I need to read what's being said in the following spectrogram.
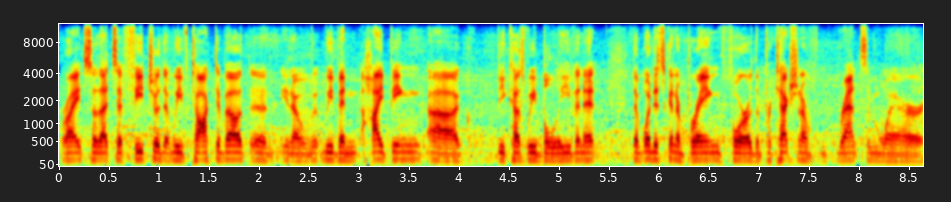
right? So that's a feature that we've talked about, uh, you know, we've been hyping uh, because we believe in it, that what it's going to bring for the protection of ransomware,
